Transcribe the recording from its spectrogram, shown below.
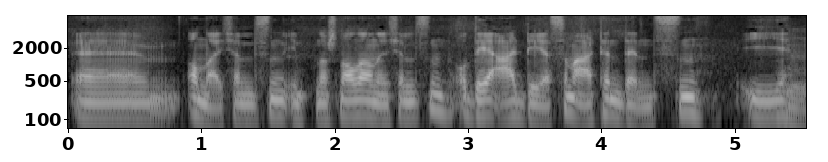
eh, anerkjennelsen, internasjonale anerkjennelsen. Og det er det som er tendensen i mm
